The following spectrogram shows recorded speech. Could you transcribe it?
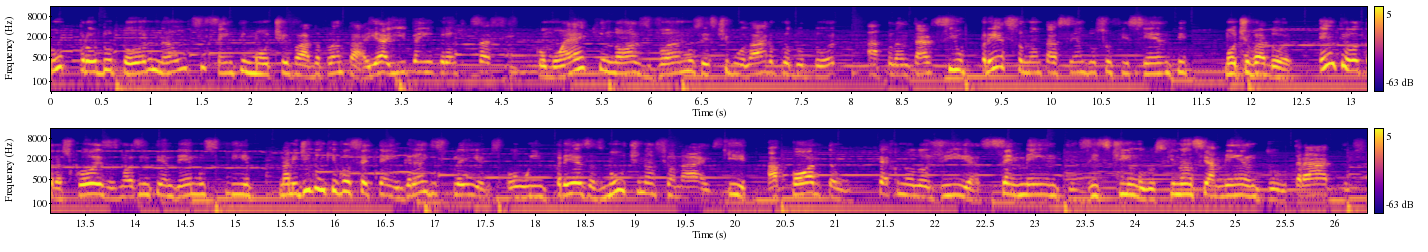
o produtor não se sente motivado a plantar. E aí vem o grande desafio: como é que nós vamos estimular o produtor a plantar se o preço não está sendo o suficiente motivador. Entre outras coisas, nós entendemos que, na medida em que você tem grandes players ou empresas multinacionais que aportam tecnologia, sementes, estímulos, financiamento, tratos,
